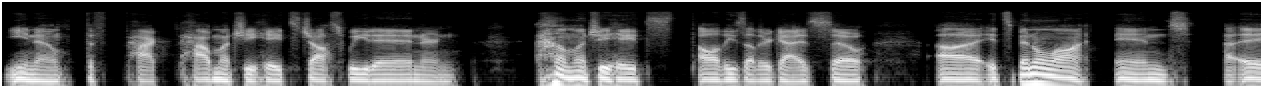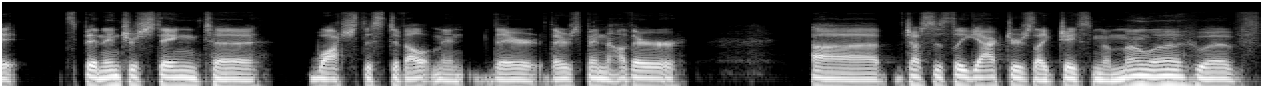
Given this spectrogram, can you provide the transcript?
you know, the fact how much he hates Joss Whedon and how much he hates all these other guys. So uh, it's been a lot, and uh, it, it's been interesting to watch this development. There, there's been other uh, Justice League actors like Jason Momoa who have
